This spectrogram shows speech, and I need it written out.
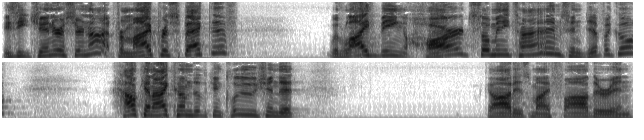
Is he generous or not? From my perspective, with life being hard so many times and difficult, how can I come to the conclusion that God is my Father, and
